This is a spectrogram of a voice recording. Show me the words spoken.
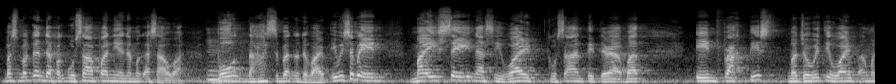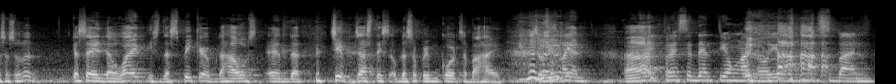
mas maganda pag-usapan niya ng mag-asawa. Both the husband and the wife. Ibig sabihin, may say na si wife kung saan titira. But in practice, majority wife ang masusunod. Kasi the wife is the speaker of the house and the chief justice of the Supreme Court sa bahay. So yun yan. Ah? Kahit president yung ano, yung husband,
